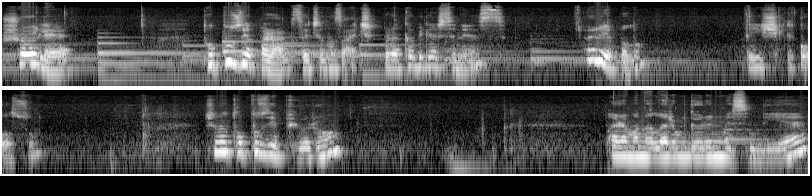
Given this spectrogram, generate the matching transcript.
şöyle topuz yaparak saçınızı açık bırakabilirsiniz. Öyle yapalım. Değişiklik olsun. Şuna topuz yapıyorum. Paramanalarım görünmesin diye.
